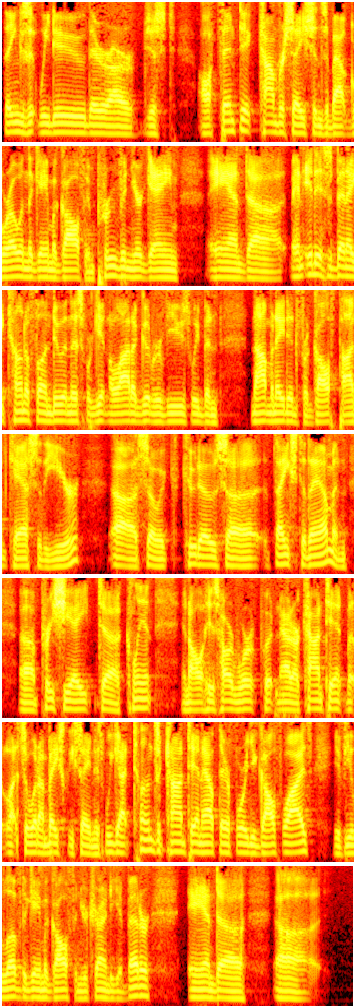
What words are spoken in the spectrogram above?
things that we do. There are just authentic conversations about growing the game of golf, improving your game. And uh, and it has been a ton of fun doing this. We're getting a lot of good reviews. We've been nominated for Golf Podcast of the Year. Uh, so kudos, uh, thanks to them, and uh, appreciate uh, Clint and all his hard work putting out our content. But so what I'm basically saying is we got tons of content out there for you golf wise. If you love the game of golf and you're trying to get better, and uh, uh,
